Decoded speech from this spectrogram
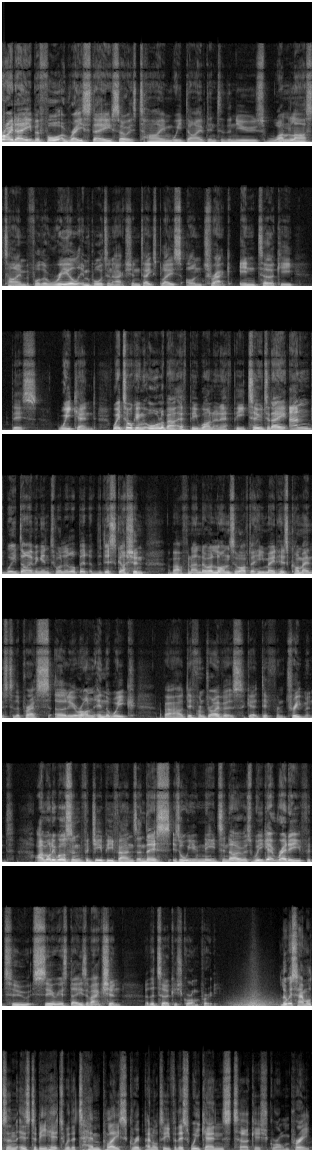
Friday before a race day, so it's time we dived into the news one last time before the real important action takes place on track in Turkey this weekend. We're talking all about FP1 and FP2 today, and we're diving into a little bit of the discussion about Fernando Alonso after he made his comments to the press earlier on in the week about how different drivers get different treatment. I'm Ollie Wilson for GP fans, and this is all you need to know as we get ready for two serious days of action at the Turkish Grand Prix. Lewis Hamilton is to be hit with a 10 place grid penalty for this weekend's Turkish Grand Prix.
